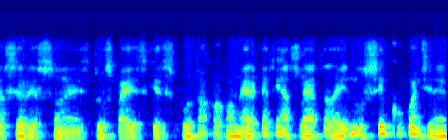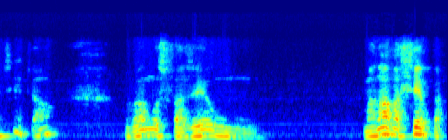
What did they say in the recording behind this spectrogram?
as seleções dos países que disputam a Copa América têm atletas aí nos cinco continentes. Então, vamos fazer um, uma nova cepa,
